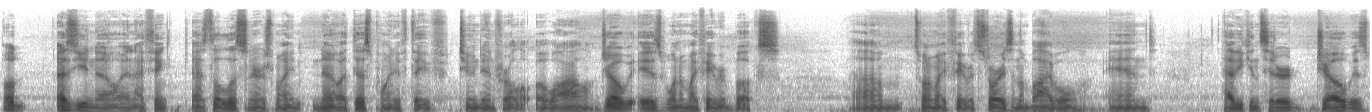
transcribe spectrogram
Well, as you know, and I think as the listeners might know at this point, if they've tuned in for a, a while, Job is one of my favorite books. Um, it's one of my favorite stories in the Bible. And have you considered Job is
